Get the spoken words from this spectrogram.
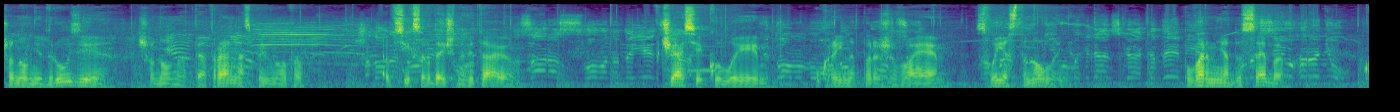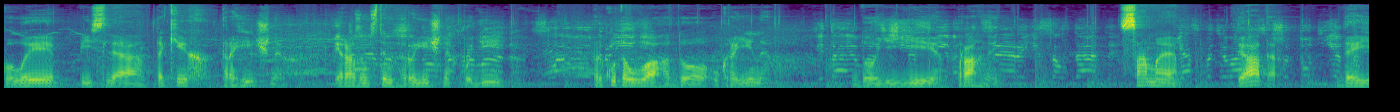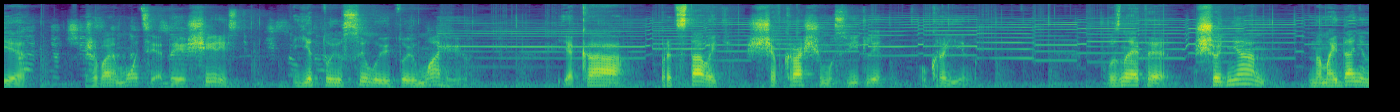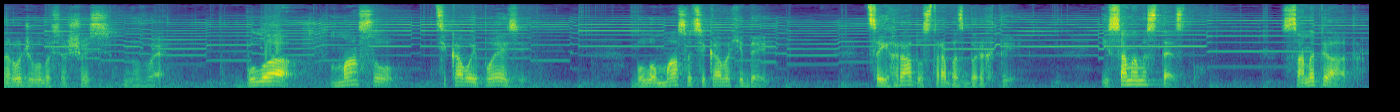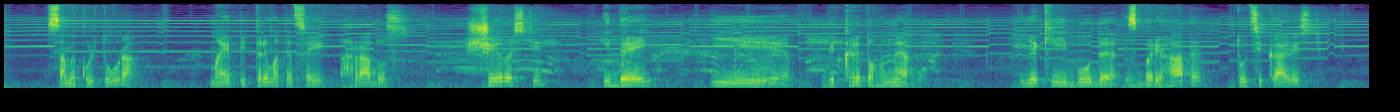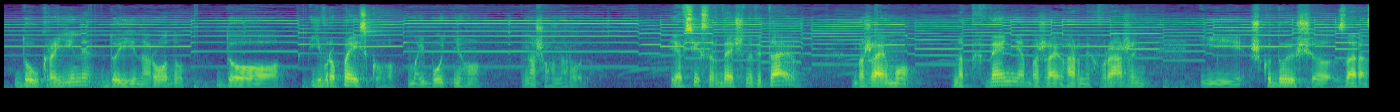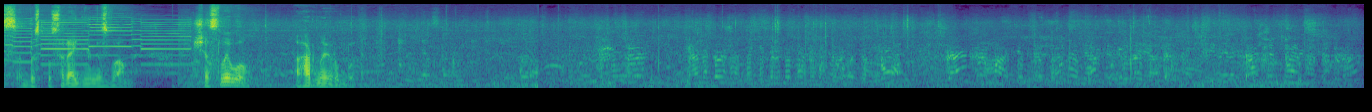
Шановні друзі, шановна театральна спільнота, всіх сердечно вітаю в часі, коли Україна переживає своє становлення, повернення до себе, коли після таких трагічних і разом з тим героїчних подій прикута увага до України, до її прагнень. Саме театр, де є жива емоція, де є щирість, є тою силою і тою магією, яка представить ще в кращому світлі Україну. Ви знаєте, щодня на Майдані народжувалося щось нове. Була масу цікавої поезії, було масу цікавих ідей. Цей градус треба зберегти. І саме мистецтво, саме театр, саме культура має підтримати цей градус щирості, ідей і відкритого нерву, який буде зберігати ту цікавість до України, до її народу, до європейського майбутнього нашого народу. Я всіх сердечно вітаю, бажаємо натхнення, бажаю гарних вражень і шкодую, що зараз безпосередньо не з вами. Щасливо, гарної роботи! Thank you.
